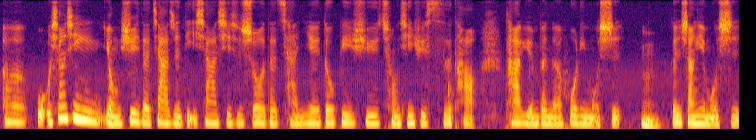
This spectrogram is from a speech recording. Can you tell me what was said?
呃，我我相信永续的价值底下，其实所有的产业都必须重新去思考它原本的获利模式，嗯，跟商业模式。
